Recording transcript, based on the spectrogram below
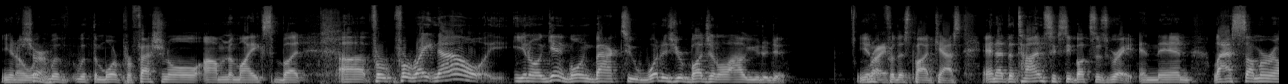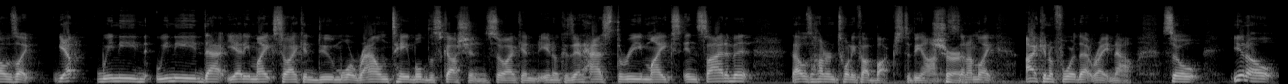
you know, Sure. with, with with the more professional Omni mics. But uh, for for right now, you know, again, going back to what does your budget allow you to do? You know, Right. for this podcast. And at the time, sixty bucks was great. And then last summer, I was like, "Yep, we need we need that Yeti mic so I can do more round table discussions. So I can, you know, because it has three mics inside of it. That was one hundred twenty five bucks to be honest. Sure. And I'm like, I can afford that right now. So you know,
